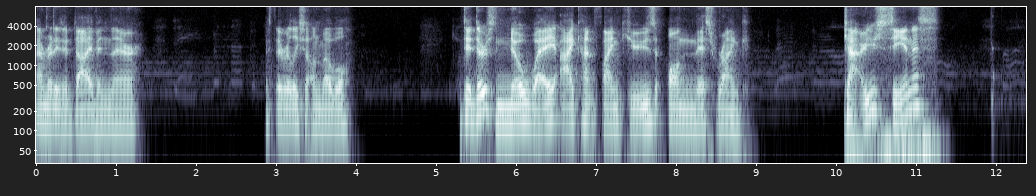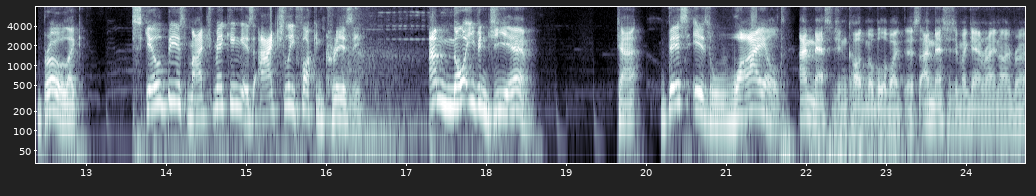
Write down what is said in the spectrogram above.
I'm ready to dive in there. If they release it on mobile. Dude, there's no way I can't find queues on this rank. Chat, are you seeing this? Bro, like, skill-based matchmaking is actually fucking crazy. I'm not even GM. Chat, this is wild. I'm messaging COD Mobile about this. I'm messaging him again right now, bro.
